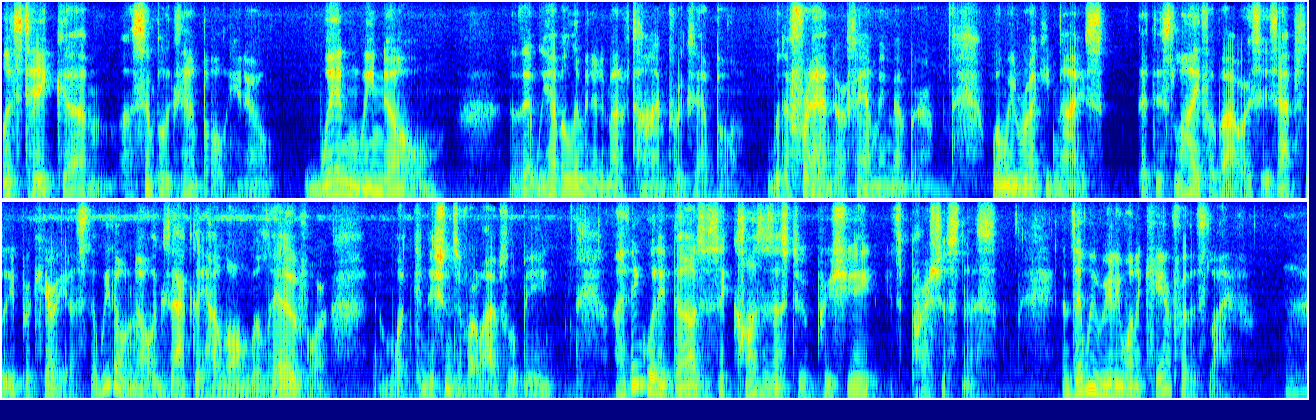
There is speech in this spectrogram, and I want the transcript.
let's take um, a simple example. You know, when we know that we have a limited amount of time, for example, with a friend or a family member, when we recognize that this life of ours is absolutely precarious, that we don't know exactly how long we'll live or what conditions of our lives will be. I think what it does is it causes us to appreciate its preciousness. And then we really want to care for this life. Mm-hmm.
